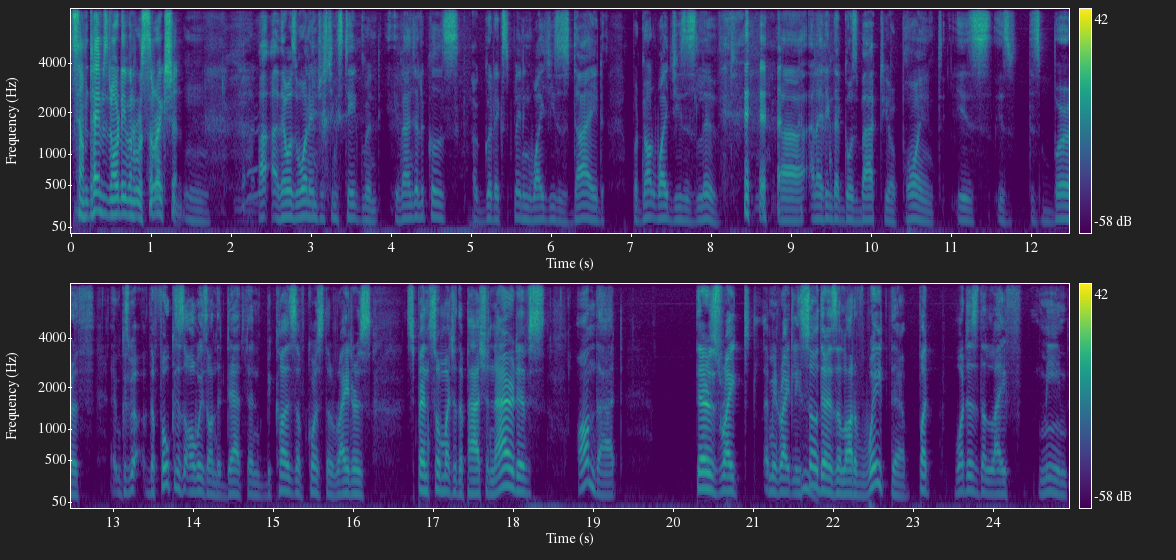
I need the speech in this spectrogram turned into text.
sometimes not even resurrection mm. Uh, there was one interesting statement. Evangelicals are good explaining why Jesus died, but not why Jesus lived. uh, and I think that goes back to your point: is is this birth? Because the focus is always on the death, and because of course the writers spend so much of the passion narratives on that, there's right. I mean, rightly so. Hmm. There's a lot of weight there. But what does the life mean?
